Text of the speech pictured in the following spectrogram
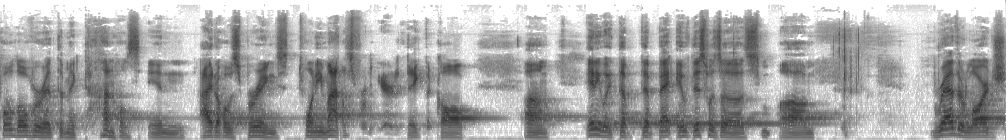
pulled over at the McDonald's in Idaho Springs, 20 miles from here, to take the call. Um, anyway, the, the this was a um, rather large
